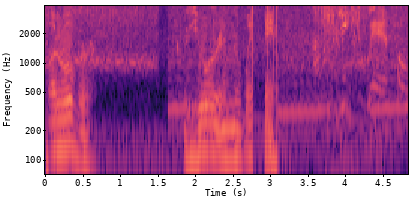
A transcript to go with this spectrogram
butt over. Because you're in the way. You, asshole.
